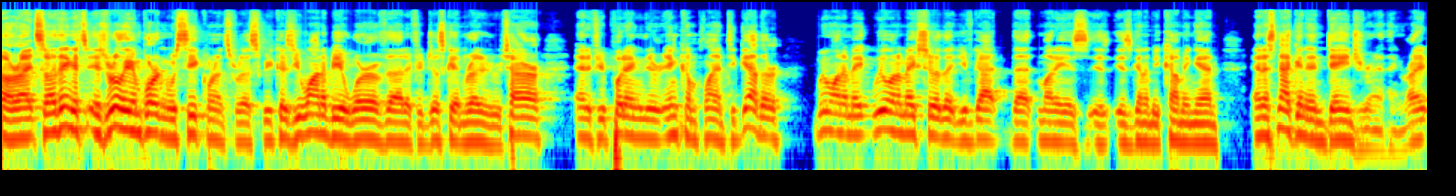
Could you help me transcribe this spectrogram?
All right. So I think it's, it's really important with sequence risk because you want to be aware of that if you're just getting ready to retire. And if you're putting your income plan together, we want to make we want to make sure that you've got that money is is, is going to be coming in and it's not going to endanger anything, right?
